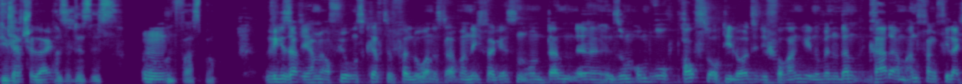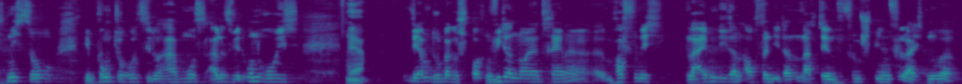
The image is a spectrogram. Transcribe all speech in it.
Die Tja, wird schon, vielleicht. also das ist Mhm. unfassbar. Wie gesagt, die haben ja auch Führungskräfte verloren, das darf man nicht vergessen. Und dann äh, in so einem Umbruch brauchst du auch die Leute, die vorangehen. Und wenn du dann gerade am Anfang vielleicht nicht so die Punkte holst, die du haben musst, alles wird unruhig. Ja. Wir haben drüber gesprochen, wieder ein neuer Trainer. Ähm, hoffentlich bleiben die dann, auch wenn die dann nach den fünf Spielen vielleicht nur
